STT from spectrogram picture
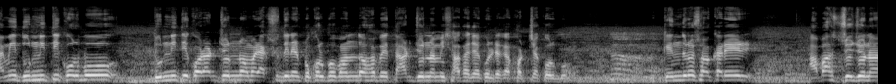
আমি দুর্নীতি করব, দুর্নীতি করার জন্য আমার একশো দিনের প্রকল্প বন্ধ হবে, তার জন্য আমি সাত হাজার কোটি টাকা খরচা করব। কেন্দ্র সরকারের আবাস যোজনা,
